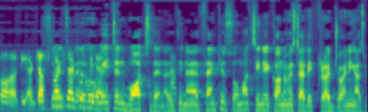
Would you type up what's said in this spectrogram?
uh, the adjustments so that would be there. wait and watch then. Aditi Nayar, thank you so much, Senior Economist at ICRA, joining us.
